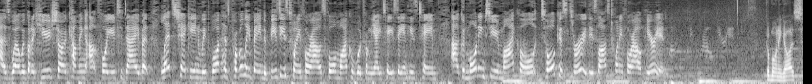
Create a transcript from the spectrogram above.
as well. We've got a huge show coming up for you today, but let's check in with what has probably been the busiest 24 hours for Michael Wood from the ATC and his team. Uh, good morning to you, Michael. Talk us through this last 24 hour period. Good morning, guys.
